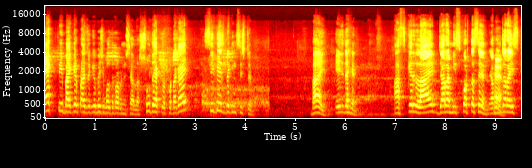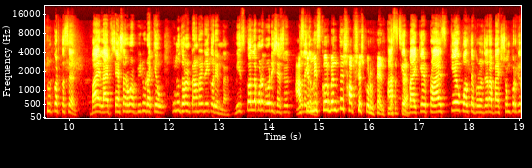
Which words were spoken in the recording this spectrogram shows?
একটি বাইকের প্রাইস বেশি বলতে পারবেন ইনশাআল্লাহ। শুধু এক লক্ষ টাকায় সিবিএস ব্রেকিং সিস্টেম ভাই এই যে দেখেন আজকের লাইভ যারা মিস করতেছেন এবং হ্যাঁ। যারা স্কুল করতেছেন ভাই লাইভ শেষ হওয়ার পর ভিডিওটা কেউ কোনো ধরনের টানাটানি করেন না। মিস করলে মনে করি শেষ আজকে মিস করবেন তো সব শেষ করবেন। আচ্ছা। বাইকের প্রাইস কেউ বলতে পারবে যারা বাইক সম্পর্কে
